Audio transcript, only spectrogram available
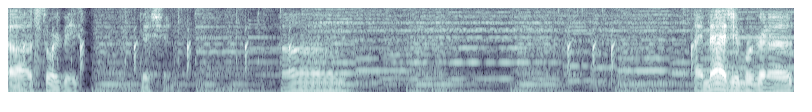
uh, story-based mission. Um... I imagine we're gonna...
